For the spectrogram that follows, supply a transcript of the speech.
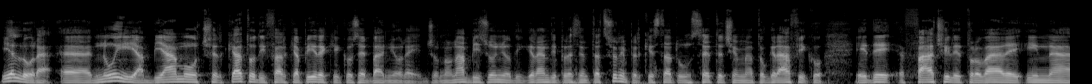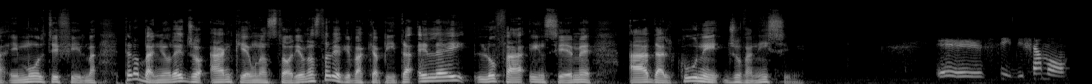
E allora, eh, noi abbiamo cercato di far capire che cos'è Bagnoreggio. Non ha bisogno di grandi presentazioni perché è stato un set cinematografico ed è facile trovare in, uh, in molti film. Però Bagnoreggio ha anche una storia, una storia che va capita e lei lo fa insieme ad alcuni giovanissimi. Eh, diciamo,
